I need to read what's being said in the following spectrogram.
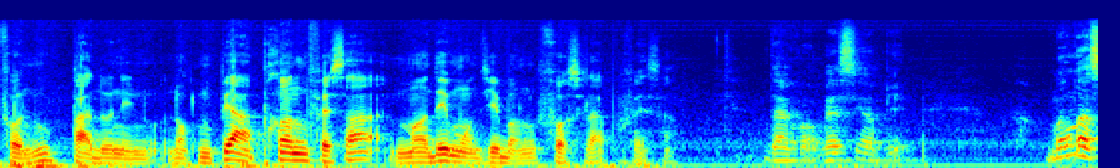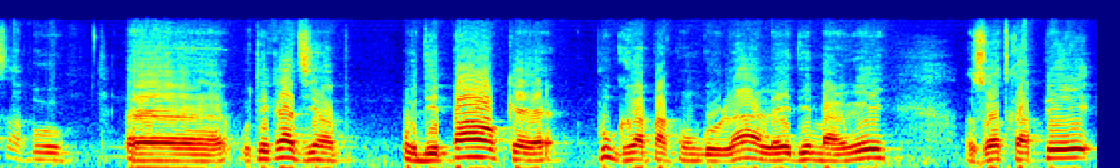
faut nous pardonner nous. Donc nous pouvons apprendre à faire ça, demander mon Dieu, ben, nous force là pour faire ça. D'accord, merci un peu. Maman Sabo, euh, vous avez dit au départ que pour Grappa Congo là, elle a démarré, ont attrapé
